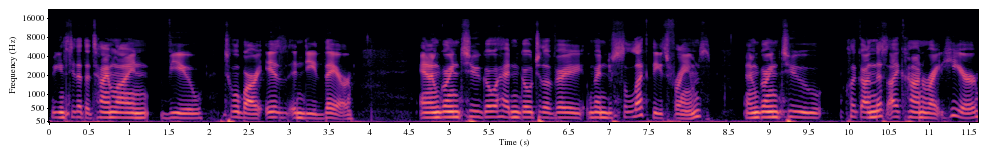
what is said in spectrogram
we can see that the timeline view toolbar is indeed there. And I'm going to go ahead and go to the very, I'm going to select these frames, and I'm going to click on this icon right here,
